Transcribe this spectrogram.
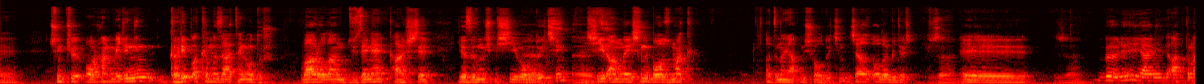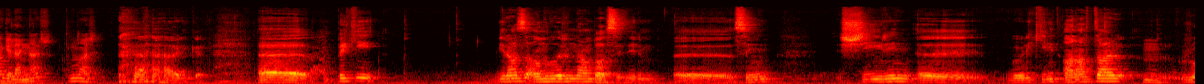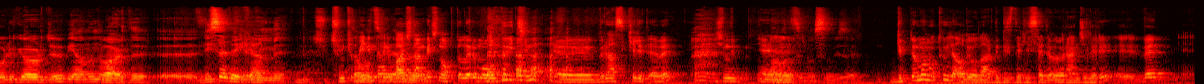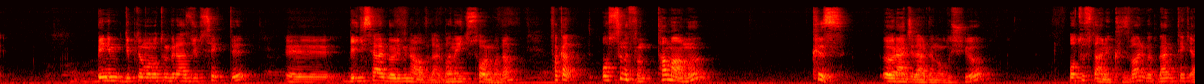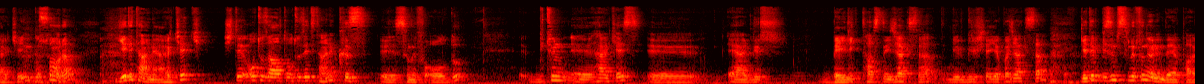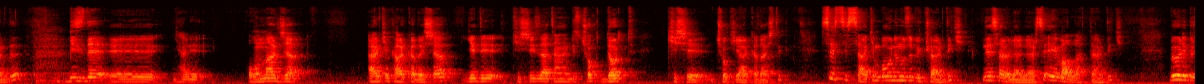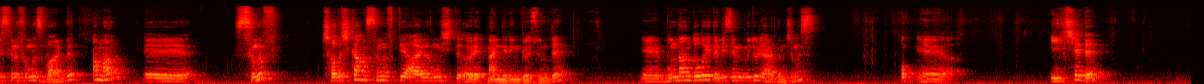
çünkü Orhan Veli'nin garip akımı zaten odur. Var olan düzene karşı yazılmış bir şiir olduğu Evet, için evet. şiir anlayışını bozmak adına yapmış olduğu için caz olabilir. Güzel, E, güzel. böyle yani aklıma gelenler bunlar. Harika. Ee, peki biraz da anılarından bahsedelim. Ee, senin şiirin e, böyle kilit anahtar Hmm. rolü gördüğü bir anın vardı. Ee, lisedeyken mi? Çünkü Tam benim hani başlangıç noktalarım olduğu için e, biraz kilit evet. Şimdi e, Anlatır mısın bize? diploma notuyla alıyorlardı bizde lisede öğrencileri E, ve benim diploma notum biraz yüksekti. E, bilgisayar bölümünü aldılar bana hiç sormadan. Fakat o sınıfın tamamı kız öğrencilerden oluşuyor. 30 tane kız var ve ben tek erkeğim. Bu sonra 7 tane erkek, işte 36-37 tane kız e, sınıfı oldu. Bütün e, herkes e, eğer bir beylik taslayacaksa, bir bir şey yapacaksa gelir bizim sınıfın önünde yapardı. Biz de e, yani onlarca erkek arkadaşa 7 kişi zaten biz çok 4 kişi çok iyi arkadaştık. Sessiz sakin boynumuzu bükerdik. Ne söylerlerse eyvallah derdik. Böyle bir sınıfımız vardı ama e, sınıf çalışkan sınıf diye ayrılmıştı öğretmenlerin gözünde. E, bundan dolayı da bizim müdür yardımcımız o, e, ilçede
